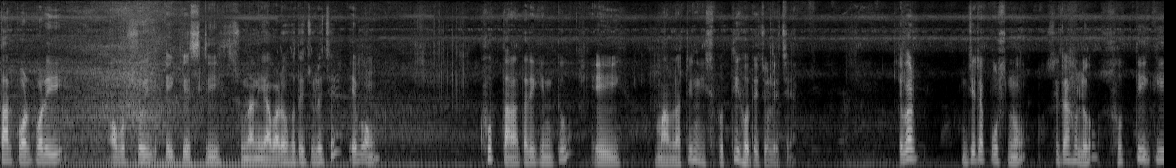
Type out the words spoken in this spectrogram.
তার পরপরই অবশ্যই এই কেসটি শুনানি আবারও হতে চলেছে এবং খুব তাড়াতাড়ি কিন্তু এই মামলাটির নিষ্পত্তি হতে চলেছে। এবার যেটা প্রশ্ন, সেটা হলো সত্যিই কি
